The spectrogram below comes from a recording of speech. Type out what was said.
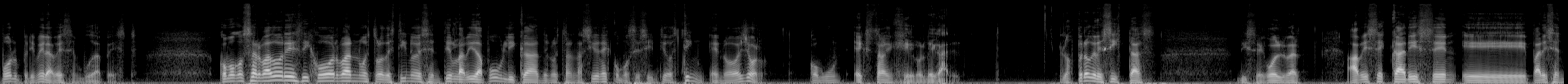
por primera vez en Budapest. Como conservadores, dijo Orbán, nuestro destino es sentir la vida pública de nuestras naciones como se sintió Sting en Nueva York, como un extranjero legal. Los progresistas dice Goldberg, a veces carecen, eh, parecen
